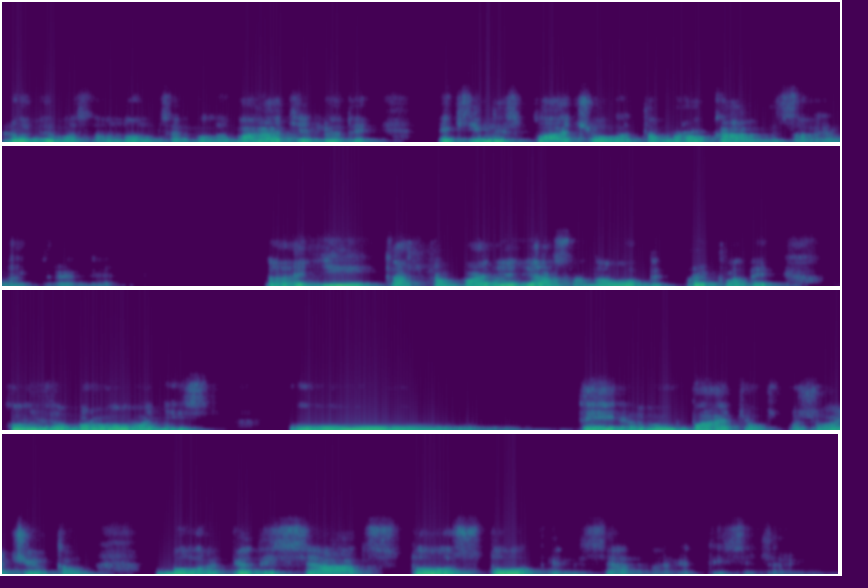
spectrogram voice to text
люди. В основному це були багаті люди, які не сплачували там роками за електроенергію. Да, і та ж компанія Ясна наводить приклади, коли заборгованість у, де, у багатьох споживачів там була 50, 100, 150 навіть тисяч гривень.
